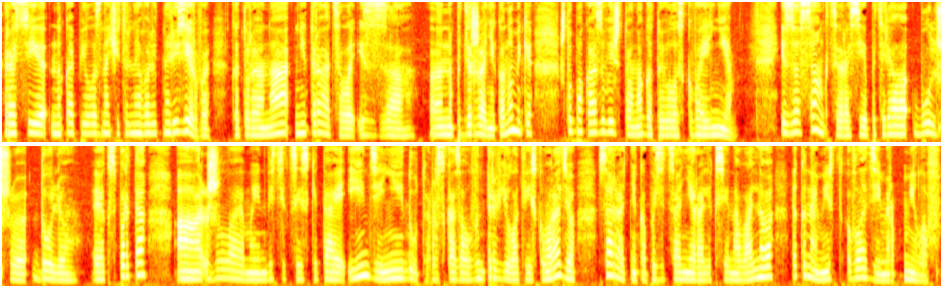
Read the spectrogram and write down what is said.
Россия накопила значительные валютные резервы, которые она не тратила из-за на поддержание экономики, что показывает, что она готовилась к войне. Из-за санкций Россия потеряла большую долю экспорта, а желаемые инвестиции из Китая и Индии не идут, рассказал в интервью латвийскому радио соратник оппозиционера Алексея Навального, экономист Владимир Милов.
